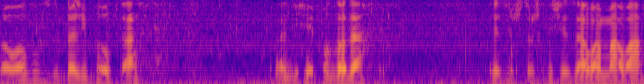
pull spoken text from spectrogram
połowów z belly boata. No, dzisiaj pogoda jest już troszkę się załamała.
